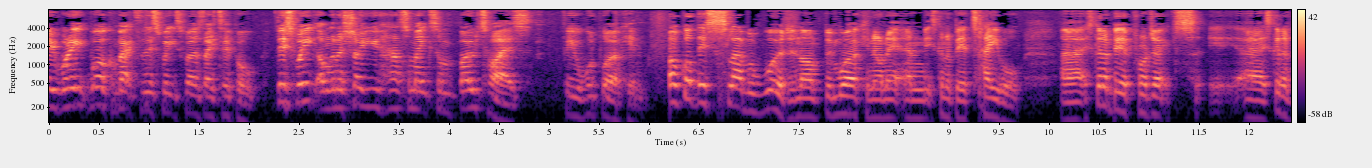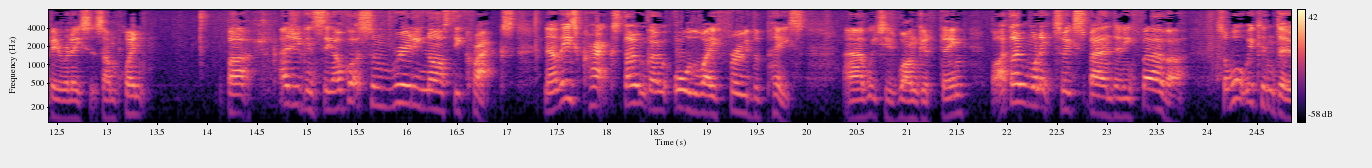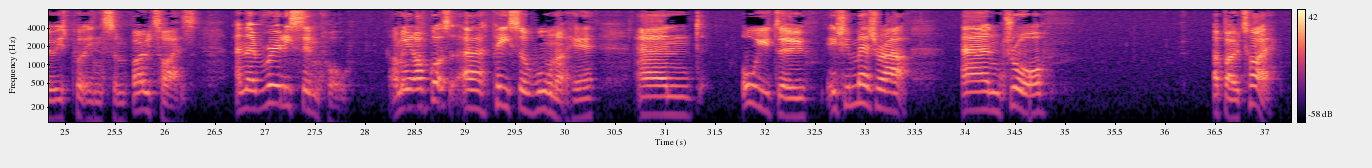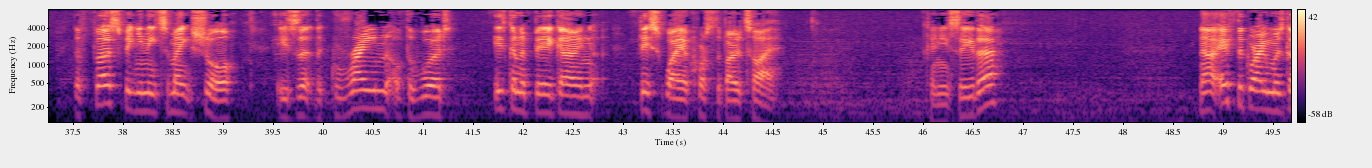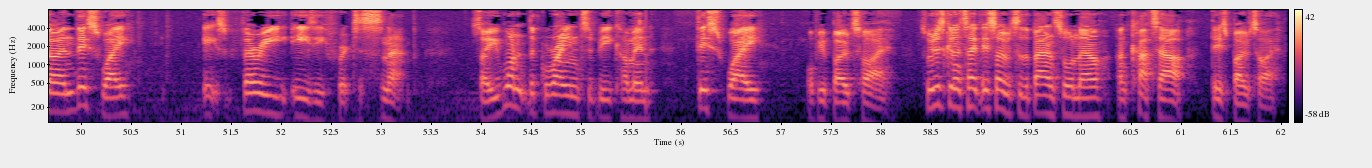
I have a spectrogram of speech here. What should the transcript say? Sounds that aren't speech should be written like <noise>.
Hey everybody, welcome back to this week's Thursday Tipple. This week I'm going to show you how to make some bow ties for your woodworking. I've got this slab of wood and I've been working on it and it's going to be a table. Uh, it's going to be a project, uh, it's going to be released at some point. But as you can see I've got some really nasty cracks. Now these cracks don't go all the way through the piece, uh, which is one good thing, but I don't want it to expand any further. So what we can do is put in some bow ties and they're really simple. I mean, I've got a piece of walnut here, and all you do is you measure out and draw a bow tie. The first thing you need to make sure is that the grain of the wood is going to be going this way across the bow tie. Can you see there? Now if the grain was going this way, it's very easy for it to snap. So you want the grain to be coming this way of your bow tie. So we're just going to take this over to the bandsaw now and cut out this bow tie.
